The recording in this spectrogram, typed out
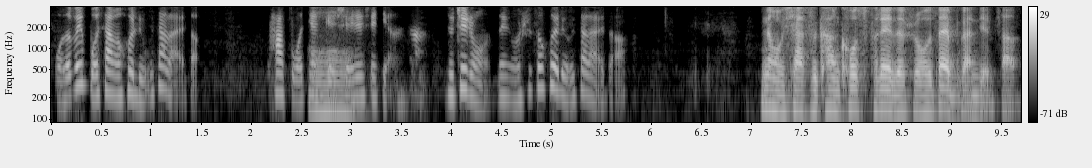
我的微博下面会留下来的。他昨天给谁谁谁点了赞，就这种内容是都会留下来的。那我下次看 cosplay 的时候再也不敢点赞了，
